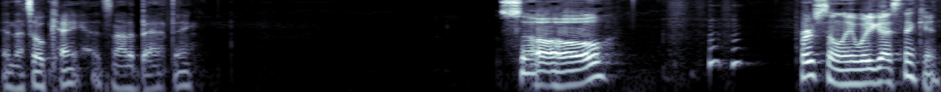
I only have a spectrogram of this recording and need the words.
and that's okay that's not a bad thing. So, personally, what are you guys thinking?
